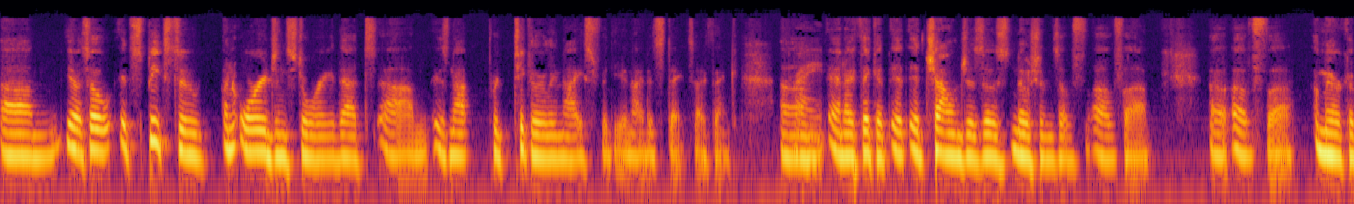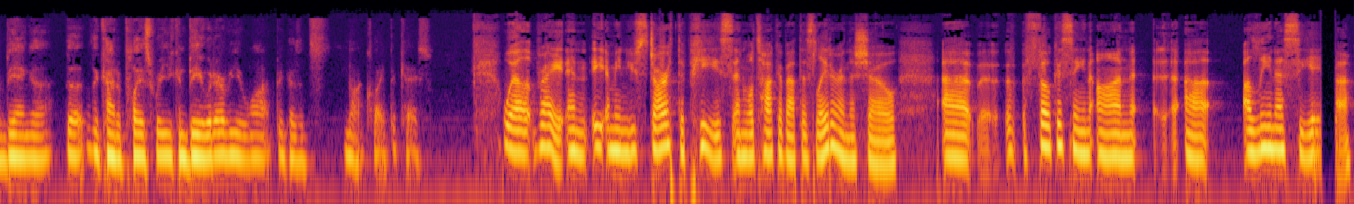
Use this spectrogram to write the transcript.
Um, you know, so it speaks to an origin story that um, is not particularly nice for the United States, I think. Um, right. And I think it, it, it, challenges those notions of, of, uh, uh, of uh, America being a, the, the kind of place where you can be whatever you want because it's not quite the case. Well, right. And I mean, you start the piece, and we'll talk about this later in the show, uh, focusing on uh, Alina Sierra,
